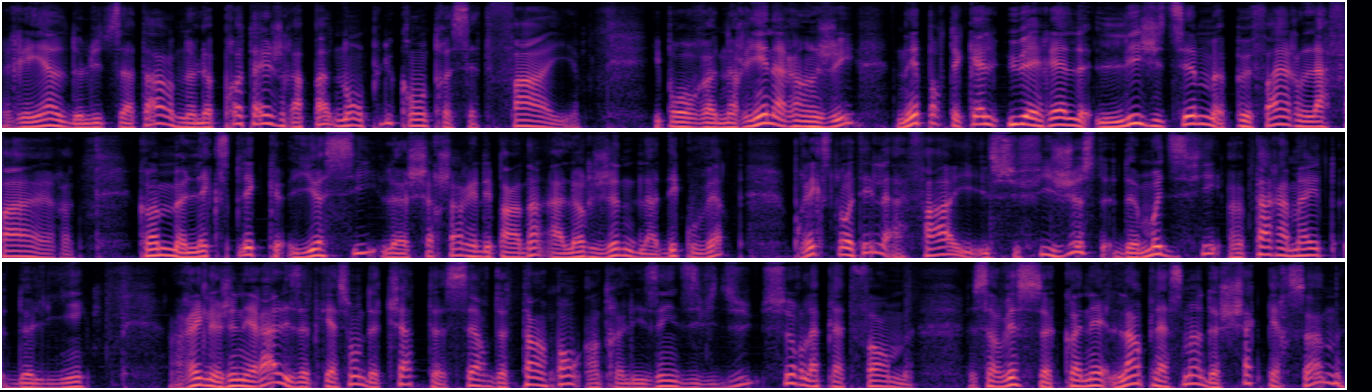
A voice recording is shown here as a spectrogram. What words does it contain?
réelle de l'utilisateur ne le protégera pas non plus contre cette faille. Et pour ne rien arranger, n'importe quelle URL légitime peut faire l'affaire. Comme l'explique Yossi, le chercheur indépendant à l'origine de la découverte, pour exploiter la faille, il suffit juste de modifier un paramètre de lien. En règle générale, les applications de chat servent de tampon entre les individus sur la plateforme. Le service connaît l'emplacement de chaque personne,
